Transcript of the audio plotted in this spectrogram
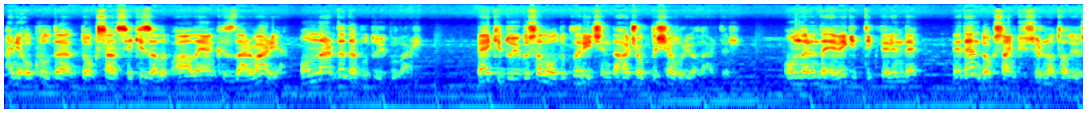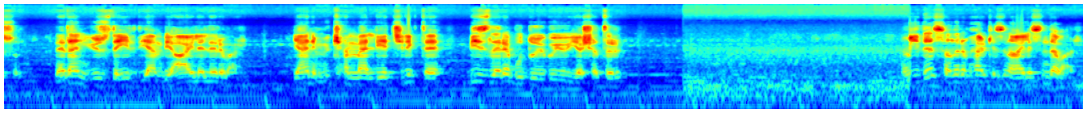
hani okulda 98 alıp ağlayan kızlar var ya onlarda da bu duygu var. Belki duygusal oldukları için daha çok dışa vuruyorlardır. Onların da eve gittiklerinde neden 90 küsür not alıyorsun? Neden 100 değil diyen bir aileleri var. Yani mükemmelliyetçilik de bizlere bu duyguyu yaşatır. Bir de sanırım herkesin ailesinde var.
